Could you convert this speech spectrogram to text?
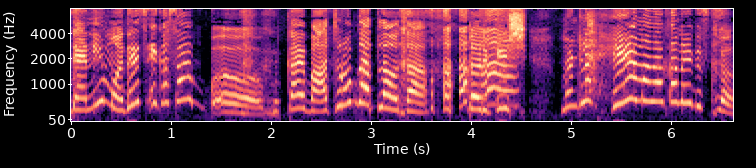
त्यांनी मध्येच एक असा काय बाथरोब घातला होता टर्किश म्हटलं हे मला का नाही दिसलं?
